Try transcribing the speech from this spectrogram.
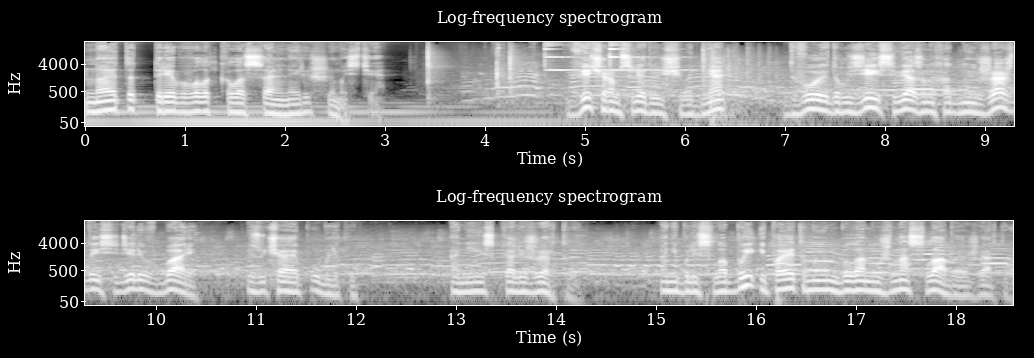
но это требовало колоссальной решимости. Вечером следующего дня двое друзей, связанных одной жаждой, сидели в баре, изучая публику. Они искали жертву. Они были слабы, и поэтому им была нужна слабая жертва,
